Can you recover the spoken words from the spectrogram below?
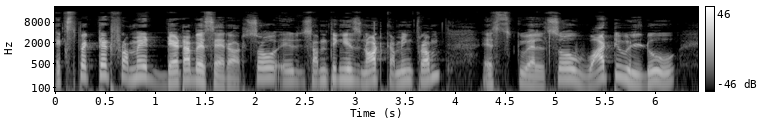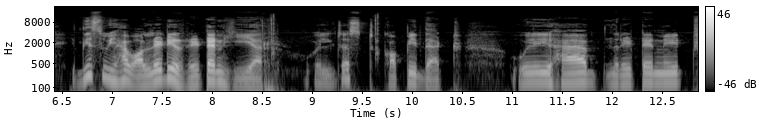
expected from a database error. So something is not coming from SQL so what you will do this we have already written here. We'll just copy that. We have written it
